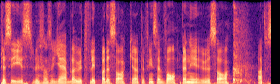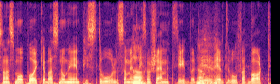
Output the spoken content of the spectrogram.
precis, det är så jävla utflippade saker att det finns ett vapen i USA. Att sådana små pojkar bara snor med en pistol som ett Ja. liksom skämt. Det är, det är Ja. helt ofattbart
